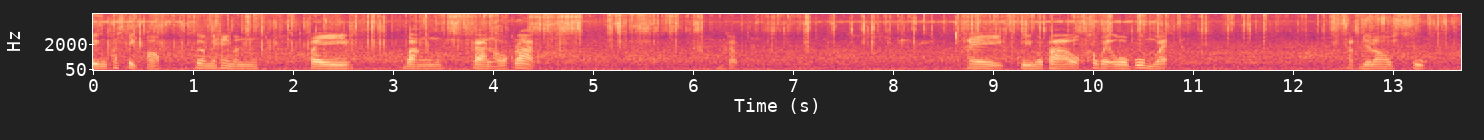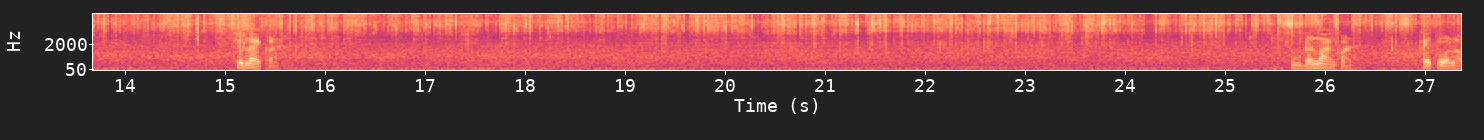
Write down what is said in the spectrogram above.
ดึงพลาสติกออกเพื่อไม่ให้มันไปบังการออกรากครับให้ขุยมะพร้าวเข้าไปโอบอุ้มไว้ ครับเดี๋ยวเราปลูกเส้นแรกก่อน ปลูด้านล่างก่อน ใกล้ตัวเรา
